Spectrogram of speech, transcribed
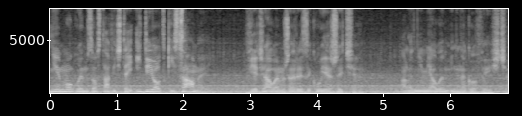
Nie mogłem zostawić tej idiotki samej. Wiedziałem, że ryzykuję życie, ale nie miałem innego wyjścia.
